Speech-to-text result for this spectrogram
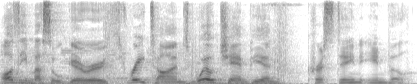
Aussie muscle guru, three times world champion, Christine Envall.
